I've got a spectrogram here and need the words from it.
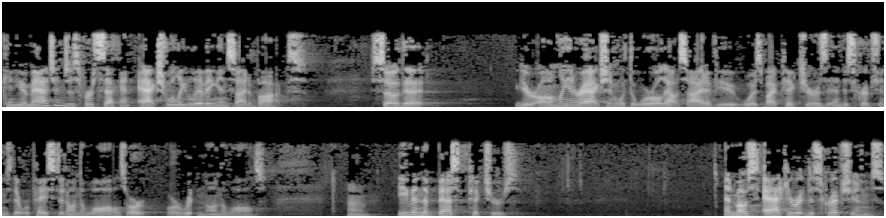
Can you imagine just for a second actually living inside a box so that your only interaction with the world outside of you was by pictures and descriptions that were pasted on the walls or, or written on the walls? Um, even the best pictures and most accurate descriptions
